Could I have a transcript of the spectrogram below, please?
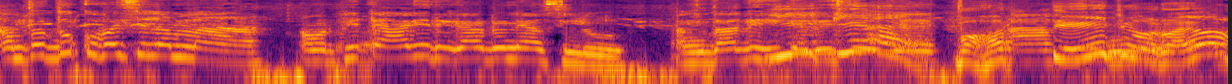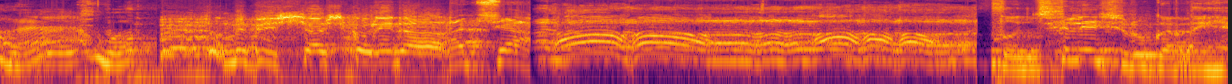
আমি তো দুঃখ পাইছিলাম না আমার ফিতে আগে রিগার্ডনে আসিল আমি দাদি হিসেবে দিয়েছে যে, बहुत तेज हो रहा है बहुत अच्छा तो चलिए शुरू करते हैं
